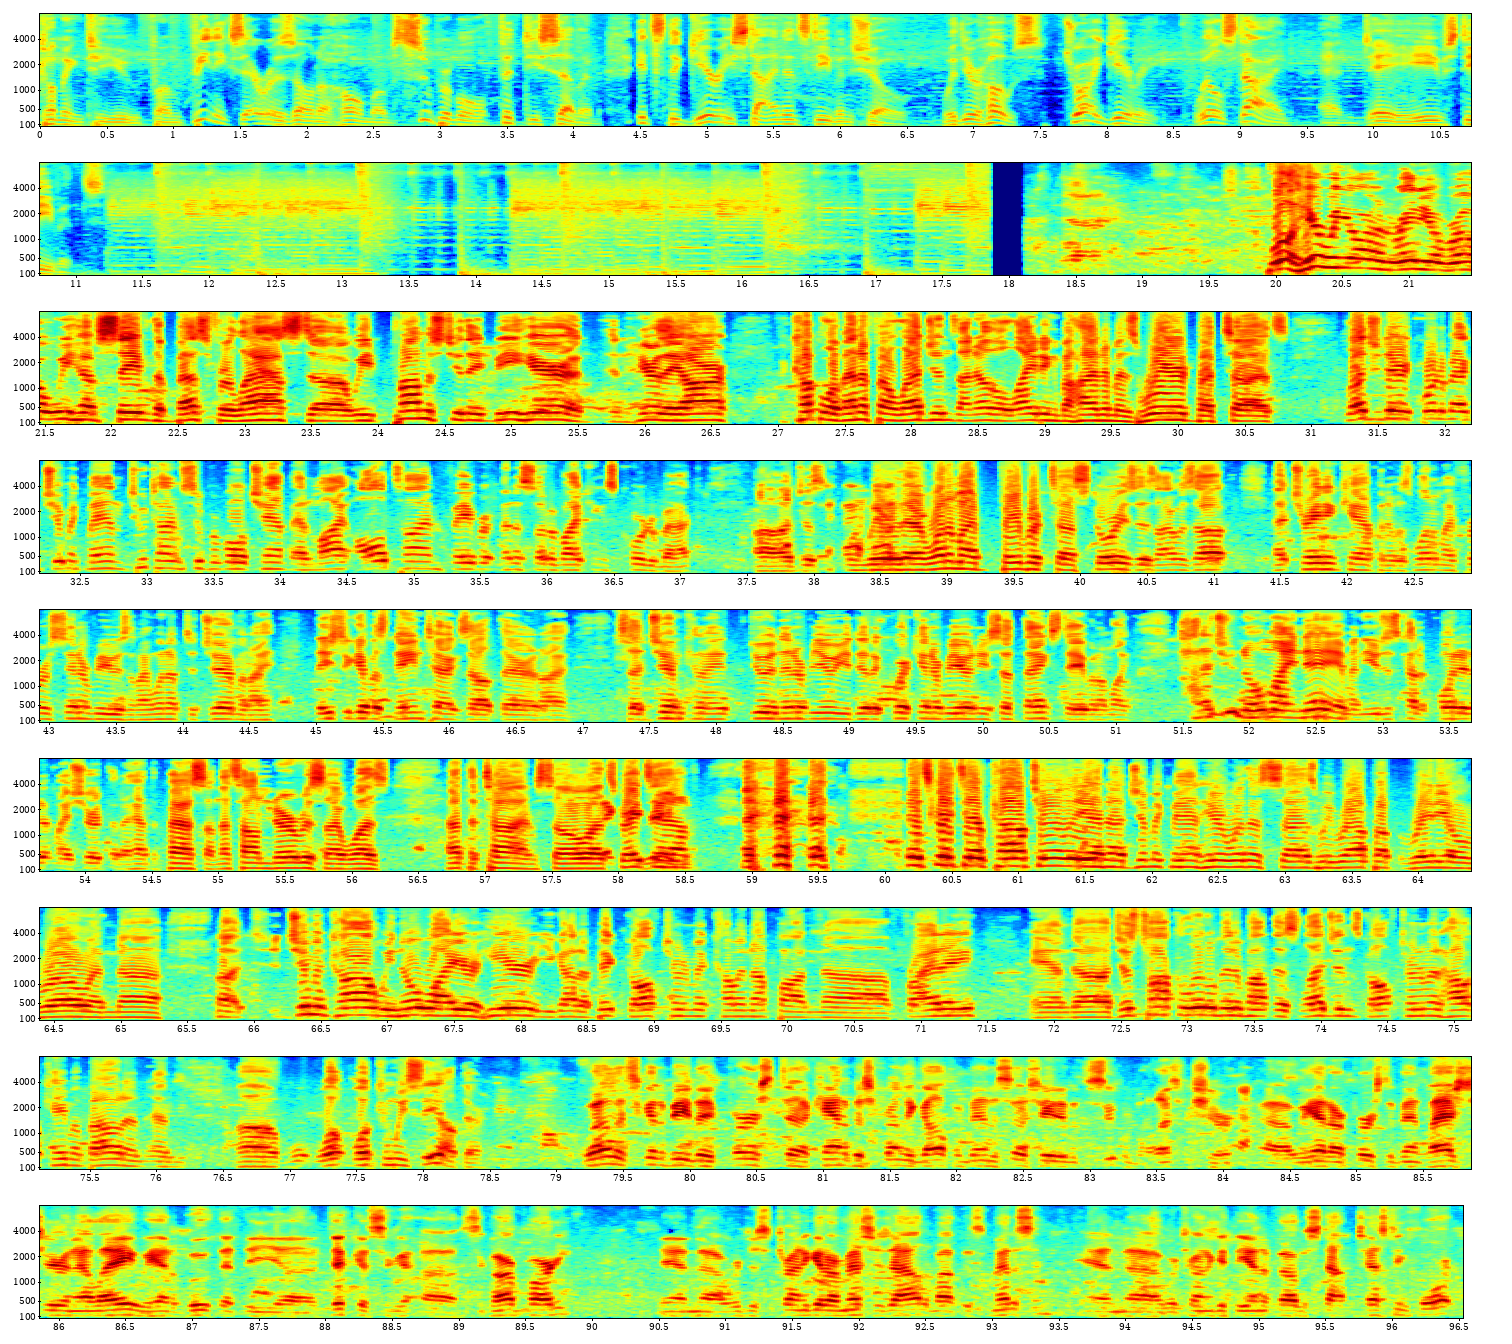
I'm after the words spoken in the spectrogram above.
Coming to you from Phoenix, Arizona, home of Super Bowl 57, it's the Geary Stein and Stevens Show with your hosts, Troy Geary, Will Stein, and Dave Stevens. Well, here we are on Radio Row. We have saved the best for last. Uh, we promised you they'd be here, and, and, here they are. A couple of NFL legends. I know the lighting behind them is weird, but uh, it's legendary quarterback Jim McMahon, two time Super Bowl champ, and my all time favorite Minnesota Vikings quarterback. Uh, just when we were there, one of my favorite uh, stories is I was out at training camp, and it was one of my first interviews, and I went up to Jim, and I they used to give us name tags out there, and I said, Jim, can I do an interview? You did a quick interview and you said, thanks, Dave. And I'm like, how did you know my name? And you just kind of pointed at my shirt that I had the pass on. That's how nervous I was at the time. So uh, it's great to have. it's great to have Kyle Turley and uh, Jim McMahon here with us uh, as we wrap up Radio Row. And uh, uh, Jim and Kyle, we know why you're here. You got a big golf tournament coming up on uh, Friday. And just talk a little bit about this Legends Golf Tournament, how it came about, and, and uh, what what can we see out there? Well, it's going to be the first uh, cannabis-friendly golf event associated with the Super Bowl. That's for sure. Uh, we had our first event last year in LA. We had a booth at the uh, Ditka cigar, uh, cigar Party, and we're just trying to get our message out about this medicine, and we're trying to get the NFL to stop testing for it,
